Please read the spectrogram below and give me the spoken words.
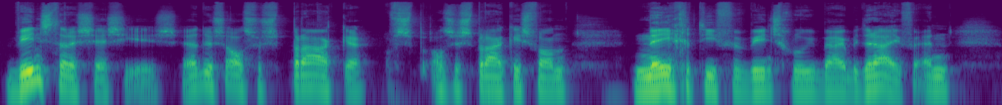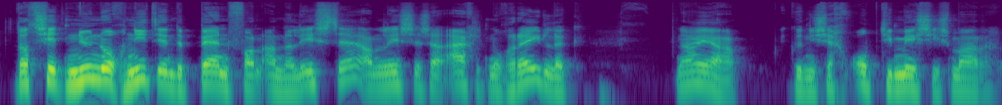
winstrecessie is. dus als er, sprake, als er sprake is van negatieve winstgroei bij bedrijven. En dat zit nu nog niet in de pen van analisten. Analisten zijn eigenlijk nog redelijk, nou ja, ik wil niet zeggen optimistisch, maar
